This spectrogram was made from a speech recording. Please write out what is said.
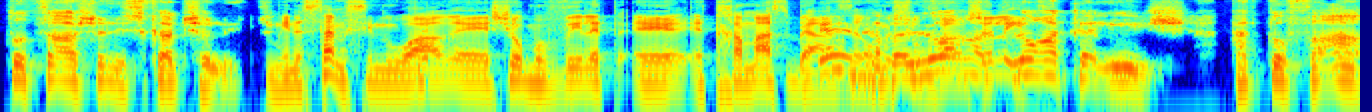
תוצאה של עסקת שליט. מן הסתם, סינואר ו... אה, שמוביל את, אה, את חמאס בעזה, כן, הוא משוחרר לא שליט. לא רק האיש, התופעה.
